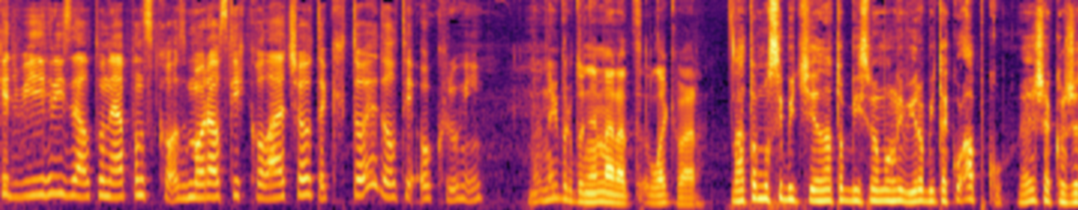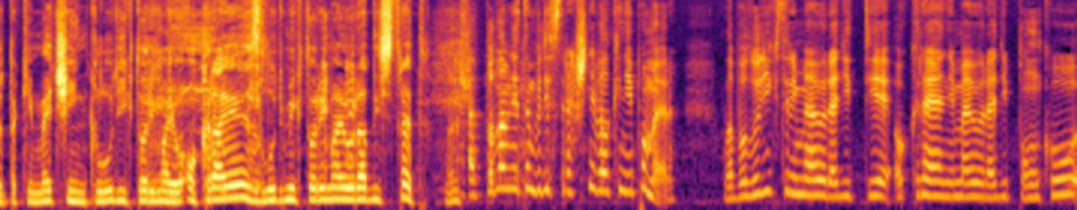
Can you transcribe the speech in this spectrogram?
keď vyhrízal tú náplň z moravských koláčov, tak kto jedol tie okruhy? No niekto, kto nemá rád lekvár. Na to musí byť, na to by sme mohli vyrobiť takú apku, vieš, akože taký matching ľudí, ktorí majú okraje s ľuďmi, ktorí majú rady stred. Vieš? A podľa mňa tam bude strašne veľký nepomer. Lebo ľudí, ktorí majú radi tie okraje, nemajú radi plnku,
